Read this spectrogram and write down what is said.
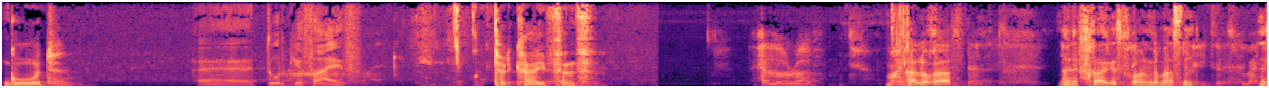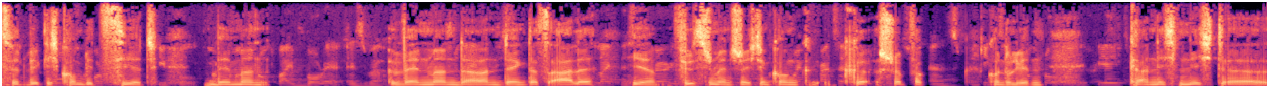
Gut. Äh, Türkei 5. Türkei 5. Hallo Raf. Meine Frage ist folgendermaßen. Es wird wirklich kompliziert, wenn man, wenn man daran denkt, dass alle hier physischen Menschen durch den Kon Schöpfer kontrolliert werden. Kann ich nicht äh,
